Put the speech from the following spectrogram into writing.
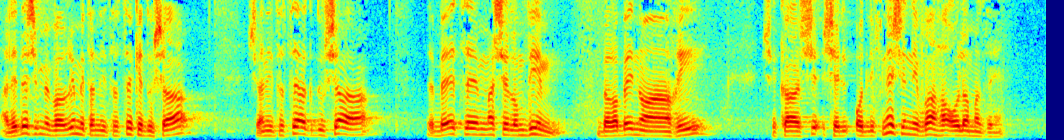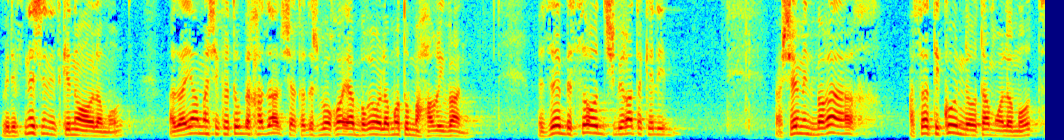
על ידי שמבררים את הניצוצי קדושה, שהניצוצי הקדושה זה בעצם מה שלומדים ברבינו הארי, שעוד לפני שנברא העולם הזה ולפני שנתקנו העולמות, אז היה מה שכתוב בחז"ל, שהקדוש ברוך הוא היה בורא עולמות ומחריבן. וזה בסוד שבירת הכלים. השם יתברך עשה תיקון לאותם עולמות,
